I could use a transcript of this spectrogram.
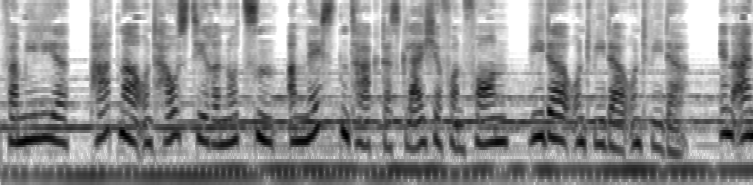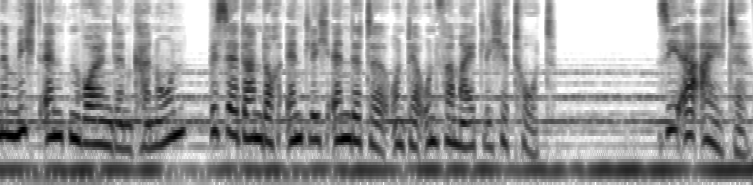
Familie, Partner und Haustiere nutzen, am nächsten Tag das gleiche von vorn, wieder und wieder und wieder. In einem nicht enden wollenden Kanon, bis er dann doch endlich endete und der unvermeidliche Tod. Sie ereilte.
